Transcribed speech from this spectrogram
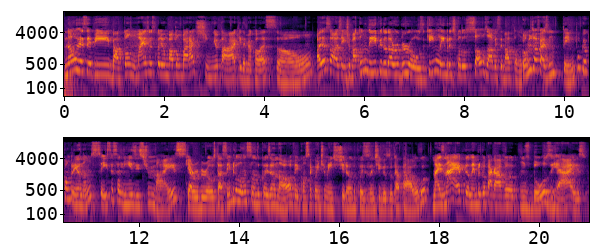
Não recebi batom, mas eu escolhi um batom baratinho, tá? Aqui da minha coleção. Olha só, gente, o batom líquido da Ruby Rose. Quem lembra de quando eu só usava esse batom? Como já faz um tempo que eu comprei, eu não sei se essa linha existe mais. Que a Ruby Rose tá sempre lançando coisa nova e, consequentemente, tirando coisas antigas do catálogo. Mas na época eu lembro que eu pagava uns 12 reais.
